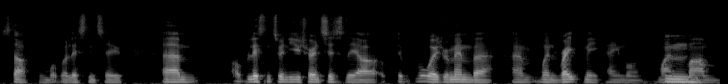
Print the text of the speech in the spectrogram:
stuff and what we're listening to. Um, I listened to in utero in Sicily. I always remember um, when Rape Me came on. My Mm. mum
